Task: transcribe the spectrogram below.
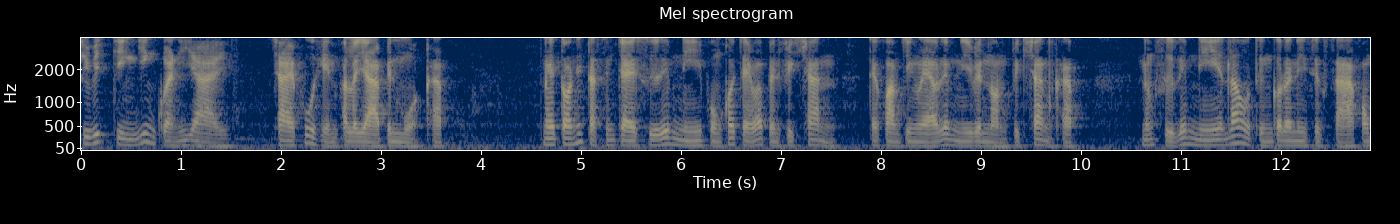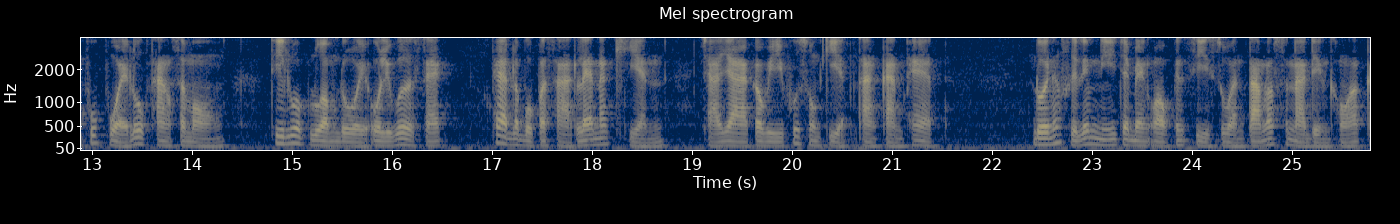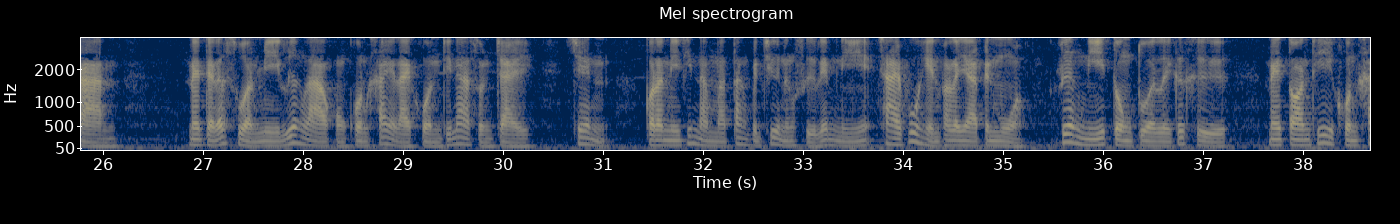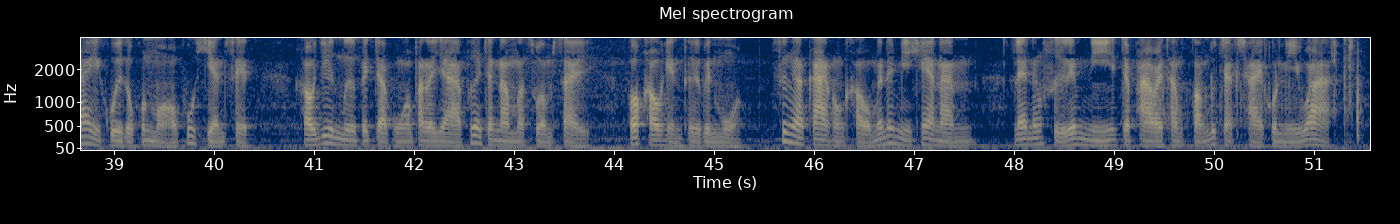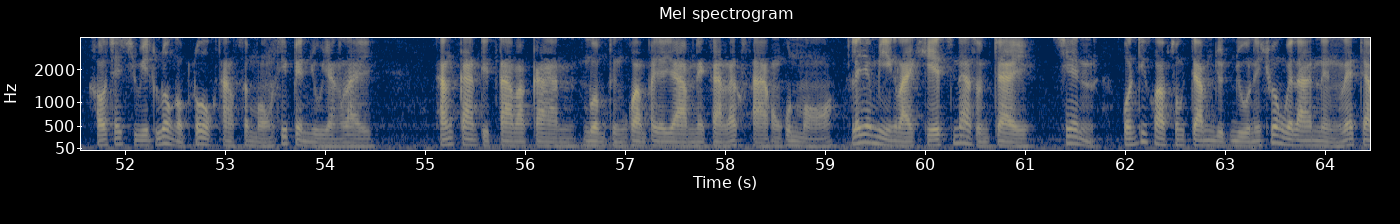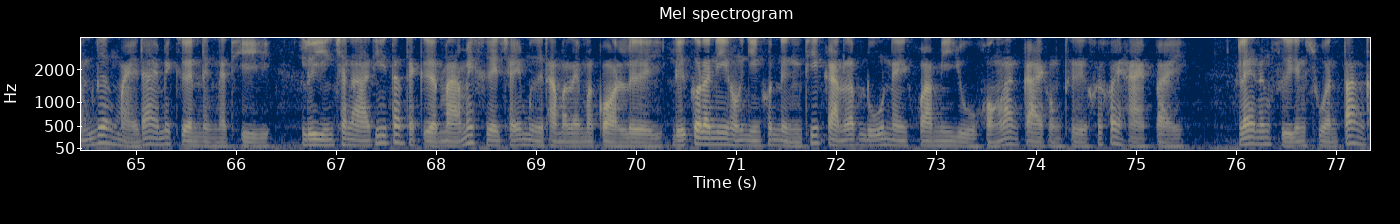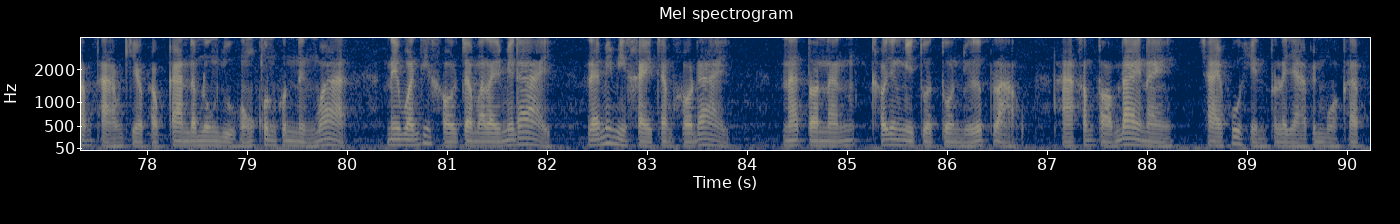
ชีวิตจริงยิ่งกว่านิยาย ชายผู้เห็นภรรยาเป็นหมวกครับ ในตอนที่ตัดสินใจซื้อเล่มนี้ผมเข้าใจว่าเป็นฟิกชันแต่ความจริงแล้วเล่มนี้เป็นนอนฟิกชันครับ หนังสือเล่มนี้เล่าถึงกรณีศึกษาของผู้ป่วยโรคทางสมอง ที่รวบรวมโดยโอลิเวอร์แซกแพทย์ระบบประสาทและนักเขียน ฉายากวีผู้ทรงเกียรติทางการแพทย์ โดยหนังสือเล่มนี้จะแบ่งออกเป็น 4 ส่วนตามลักษณะเด่นของอาการ ในแต่ละส่วนมีเรื่องราวของคนไข้หลายคนที่น่าสนใจ เช่น กรณีที่นำมาตั้งเป็นชื่อหนังสือเล่มนี้ ชายผู้เห็นภรรยาเป็นหมวก เรื่องนี้ตรงตัวเลยก็คือ ในตอนที่คนไข้คุยกับคุณหมอผู้เขียนเสร็จ เขายื่นมือไปจับหัวภรรยาเพื่อจะนำมาสวมใส่ เพราะเขาเห็นเธอเป็นหมวก ซึ่งอาการของเขาไม่ได้มีแค่นั้น และหนังสือเล่มนี้จะพาไปทำความรู้จักชายคนนี้ว่า เขาใช้ชีวิตร่วมกับโรคทางสมองที่เป็นอยู่อย่างไร ทั้งการติดตามอาการรวมถึงความพยายามในการรักษาของคุณหมอ และยังมีอีกหลายเคสที่น่าสนใจ เช่น คนที่ความทรงจำหยุดอยู่ในช่วงเวลาหนึ่ง และจำเรื่องใหม่ได้ไม่เกินหนึ่งนาที หรือหญิงชราที่ตั้งแต่เกิดมาไม่เคยใช้มือทำอะไรมาก่อนเลย หรือกรณีของหญิงคนหนึ่งที่การรับรู้ในความมีอยู่ของร่างกายของเธอค่อย ๆ หายไป และหนังสือยังชวนตั้งคำถามเกี่ยวกับการดำรงอยู่ของคนคนหนึ่งว่า ในวันที่เขาจำอะไรไม่ได้ และไม่มีใครจำเขาได้ ณตอนนั้นเขายังมีตัวตนอยู่หรือเปล่า หาคำตอบได้ในชายผู้เห็นภรรยาเป็นหมวกครับ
